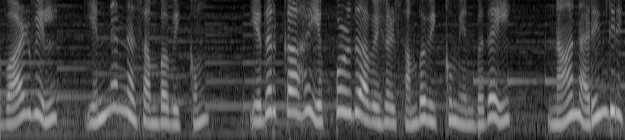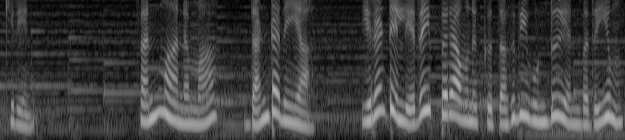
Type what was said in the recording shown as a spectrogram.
வாழ்வில் என்னென்ன சம்பவிக்கும் எதற்காக எப்பொழுது அவைகள் சம்பவிக்கும் என்பதை நான் அறிந்திருக்கிறேன். சன்மானமா? தண்டனையா? இரண்டில் எதை பெற அவனுக்கு தகுதி உண்டு என்பதையும்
